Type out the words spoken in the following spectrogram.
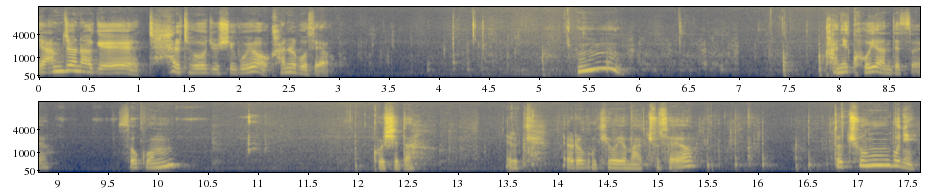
얌전하게 잘 저어주시고요. 간을 보세요. 음, 간이 거의 안 됐어요. 소금, 굿이다. 이렇게 여러분 기호에 맞추세요. 또 충분히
